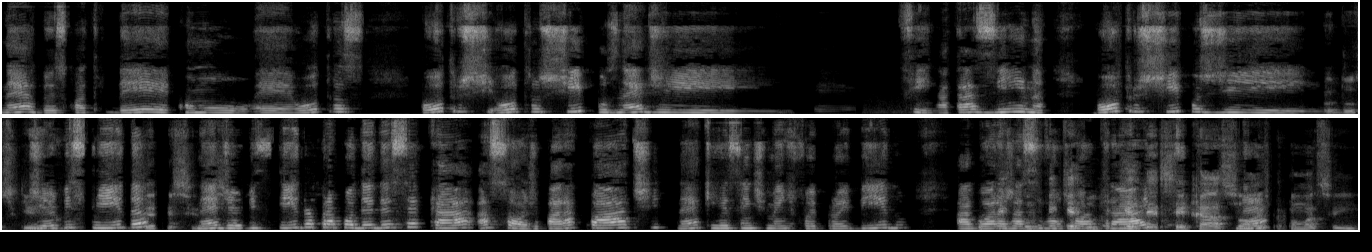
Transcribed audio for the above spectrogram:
né, 2,4-D, como é, outras, outros, outros tipos né, de enfim, atrazina, outros tipos de, de herbicida, né, de herbicida para poder dessecar a soja. Paraquat, né, que recentemente foi proibido, agora que, já se voltou que, atrás. O que é dessecar a soja? Né? Como assim?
